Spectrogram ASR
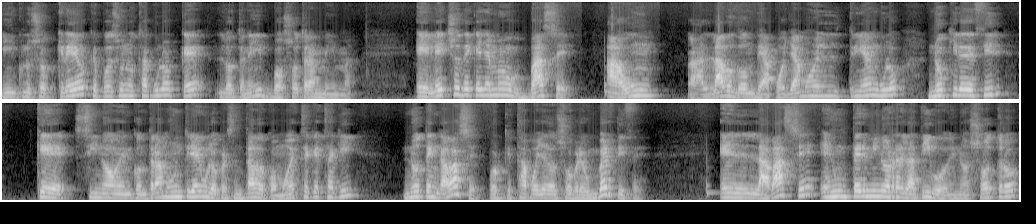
Incluso creo que puede ser un obstáculo que lo tenéis vosotras mismas. El hecho de que llamemos base a un al lado donde apoyamos el triángulo, no quiere decir que si nos encontramos un triángulo presentado como este que está aquí, no tenga base, porque está apoyado sobre un vértice. la base es un término relativo y nosotros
